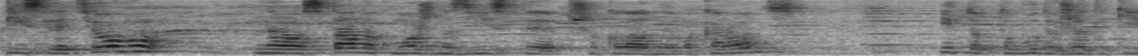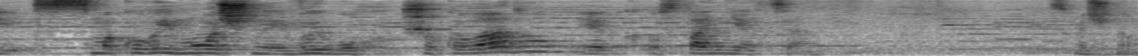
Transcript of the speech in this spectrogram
Після цього наостанок можна з'їсти шоколадний макаронс. І тобто буде вже такий смаковий мощний вибух шоколаду, як останній акцент. Смачного.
